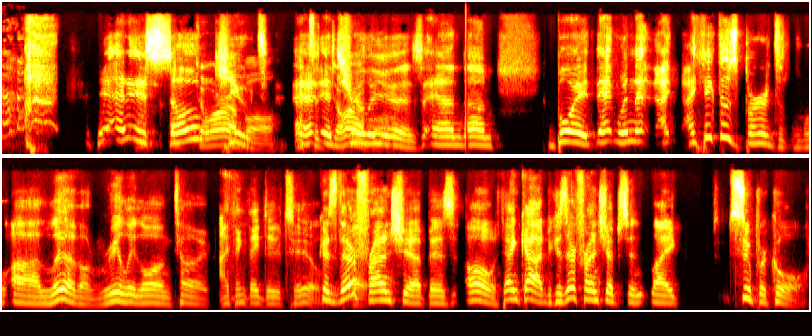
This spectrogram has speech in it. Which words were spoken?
Yeah, it is so cute. adorable. That's it, it truly is. And um, boy, that when that I, I think those birds uh, live a really long time I think they do too. because their friendship is oh, thank God, because their friendship's in, like super cool.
